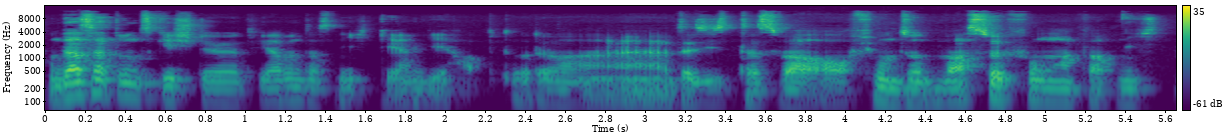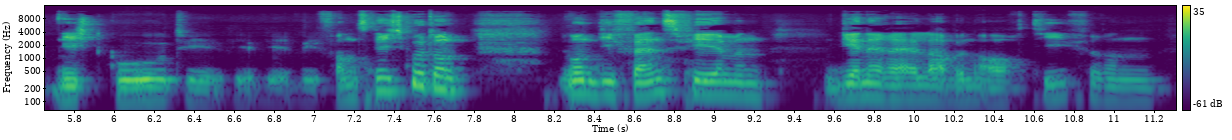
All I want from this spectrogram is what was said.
Und das hat uns gestört. Wir haben das nicht gern gehabt, oder? Äh, das ist, das war auch für unseren Wasserfonds einfach nicht, nicht gut. Wir, wir, wir fanden es nicht gut und, und Defense-Firmen generell haben auch tieferen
